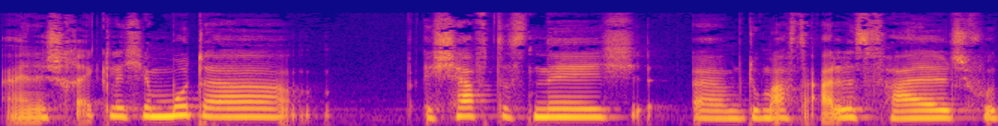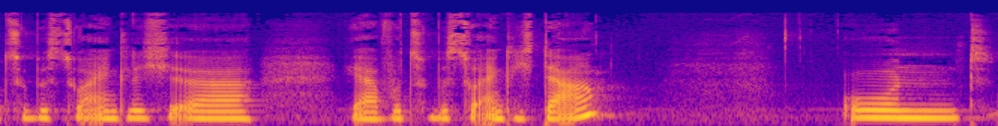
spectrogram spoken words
eine schreckliche Mutter, ich schaff das nicht, ähm, du machst alles falsch, wozu bist du eigentlich, äh, ja, wozu bist du eigentlich da? Und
